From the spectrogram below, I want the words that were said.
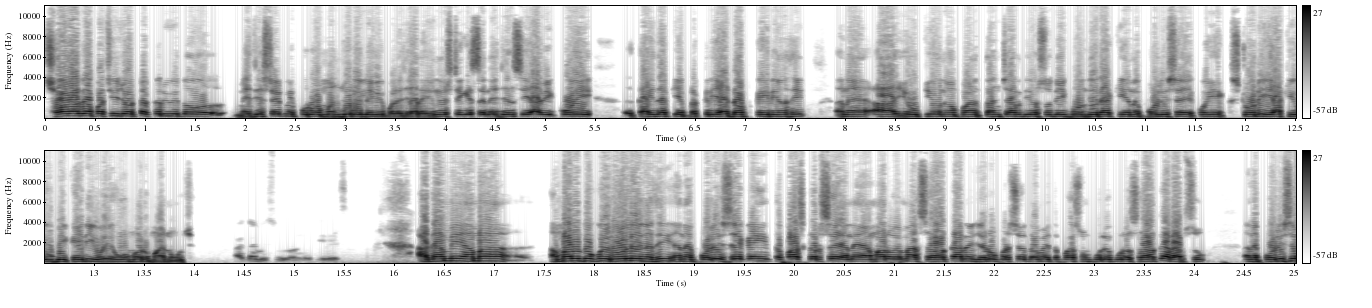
છ વાગ્યા પછી જો અટક કરવી હોય તો મેજિસ્ટ્રેટની પૂર્વ મંજૂરી લેવી પડે. જ્યારે ઇન્વેસ્ટિગેશન એજન્સી આવી કોઈ કાયદાકીય પ્રક્રિયા એડોપ્ટ કરી નથી અને આ યુવતીઓને પણ ત્રણ ચાર દિવસ સુધી ગોંધી રાખી અને પોલીસે કોઈ એક સ્ટોરી આખી ઊભી કરી હોય એવું અમારું માનવું છે. આગામી શું રણનીતિ રહેશે? આગામી આમાં અમારો તો કોઈ રોલ નથી અને પોલીસે કંઈ તપાસ કરશે અને અમારો એમાં સહકારની જરૂર પડશે તો અમે તપાસમાં પૂરેપૂરો સહકાર આપશું. અને પોલીસે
